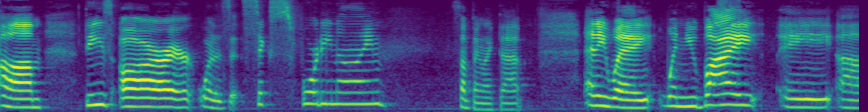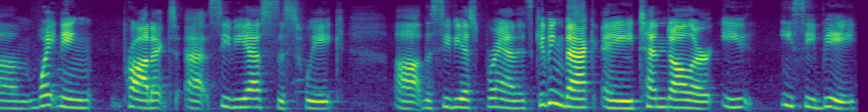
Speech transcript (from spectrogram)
Um, these are what is it, six forty nine, something like that. Anyway, when you buy a um, whitening product at CVS this week, uh, the CVS brand, it's giving back a ten dollar e- ECB.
